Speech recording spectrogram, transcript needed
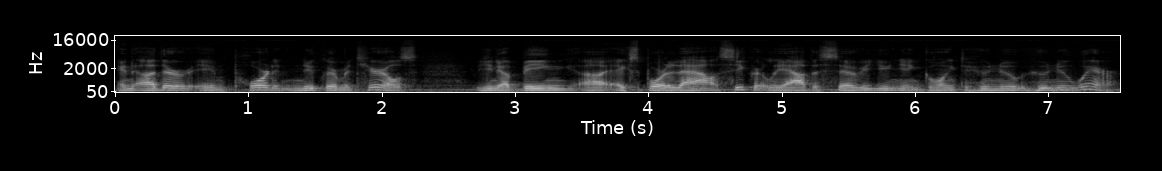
and other important nuclear materials you know being uh, exported out secretly out of the Soviet Union going to who knew who knew where.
